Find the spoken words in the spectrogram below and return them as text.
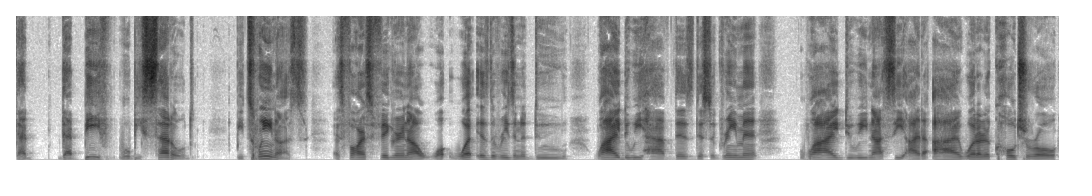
that that beef will be settled between us as far as figuring out what what is the reason to do why do we have this disagreement? Why do we not see eye to eye? What are the cultural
